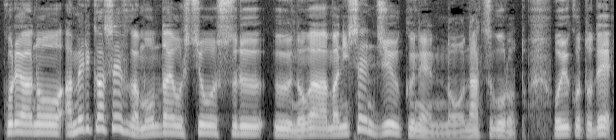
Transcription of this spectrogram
これあの、アメリカ政府が問題を主張するのが、まあ、2019年の夏頃ということで、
